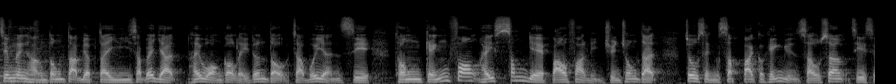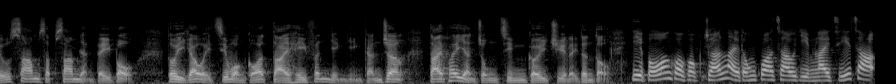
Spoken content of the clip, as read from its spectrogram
佔領行動踏入第二十一日，喺旺角彌敦道集會人士同警方喺深夜爆發連串衝突，造成十八個警員受傷，至少三十三人被捕。到而家為止，旺角一帶氣氛仍然緊張，大批人仲佔據住彌敦道。而保安局局長黎棟國就嚴厲指責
